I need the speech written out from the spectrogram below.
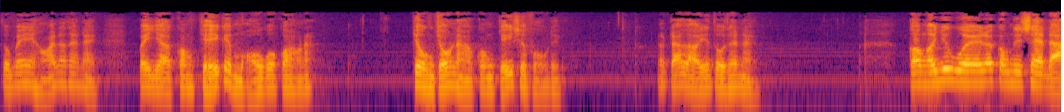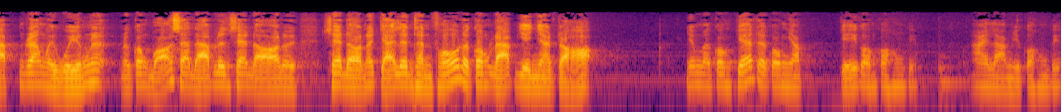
Tôi mới hỏi nó thế này, bây giờ con chỉ cái mộ của con đó, chôn chỗ nào con chỉ sư phụ đi nó trả lời với tôi thế này. Con ở dưới quê đó, con đi xe đạp ra ngoài huyện đó, rồi con bỏ xe đạp lên xe đò, rồi xe đò nó chạy lên thành phố, rồi con đạp về nhà trọ. Nhưng mà con chết rồi, con nhập, chỉ con con không biết. Ai làm gì con không biết,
